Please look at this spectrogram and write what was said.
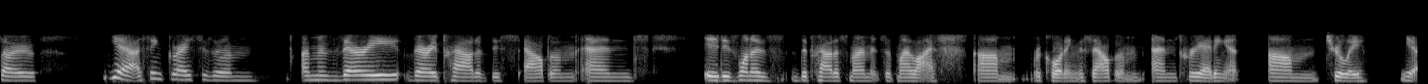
So yeah, I think Grace is um I'm very very proud of this album and it is one of the proudest moments of my life um, recording this album and creating it. Um, truly, yeah.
